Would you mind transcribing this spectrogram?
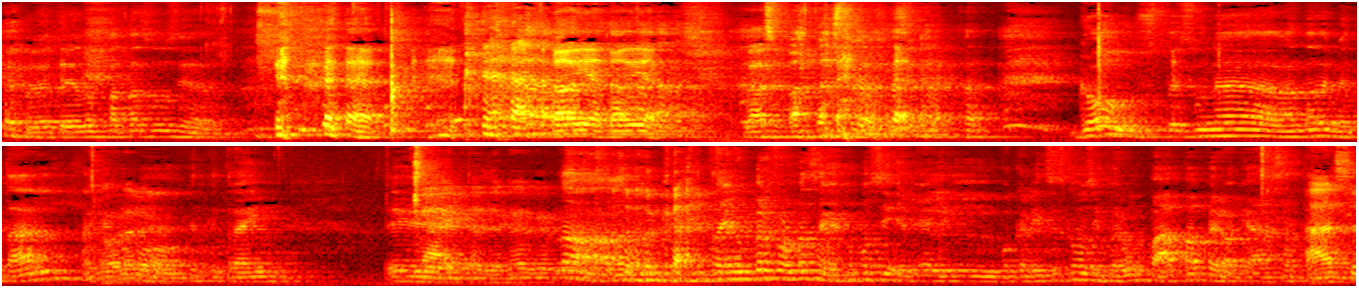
Pero tenía dos patas sucias. Todavía, todavía. Las patas. Ghost es una banda de metal. Como que, que traen. eh. No, traen un performance acá como si el, el vocalista es como si fuera un papa, pero acá satánico. Ah, ¿sí?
